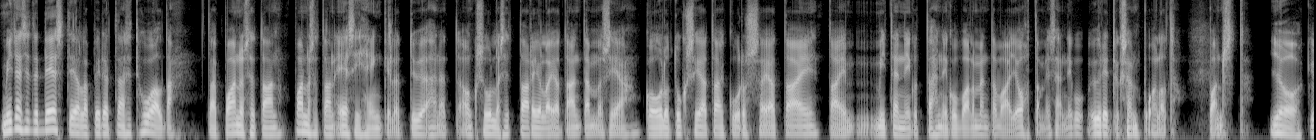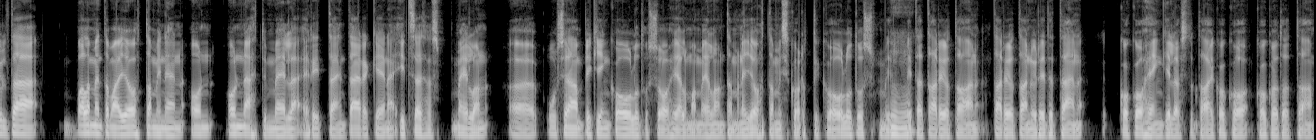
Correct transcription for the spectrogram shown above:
Miten sitten Destialla pidetään sitten huolta tai panostetaan, panostetaan esihenkilötyöhön, että onko sulle sitten tarjolla jotain tämmöisiä koulutuksia tai kursseja tai, tai miten niin kuin tähän niin kuin valmentavaan johtamiseen niin kuin yrityksen puolelta panostetaan? Joo, kyllä tämä valmentava johtaminen on, on nähty meillä erittäin tärkeänä. Itse asiassa meillä on ö, useampikin koulutusohjelma. Meillä on tämmöinen johtamiskorttikoulutus, mm-hmm. mitä tarjotaan, tarjotaan, yritetään koko henkilöstö tai koko, koko tota,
